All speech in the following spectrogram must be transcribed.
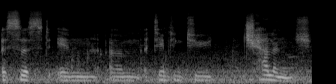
assist in um, attempting to challenge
